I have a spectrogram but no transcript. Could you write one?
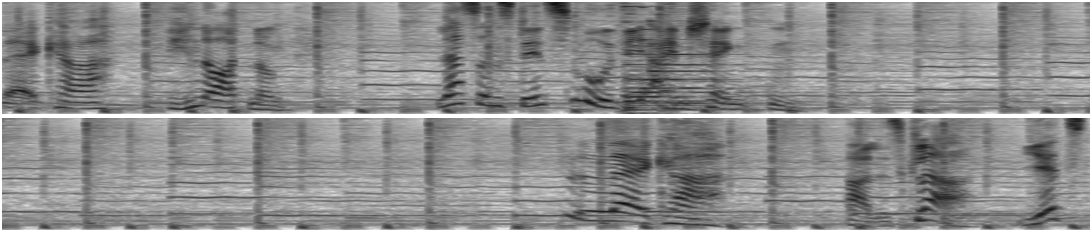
Lecker. In Ordnung. Lass uns den Smoothie einschenken. Lecker. Alles klar. Jetzt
